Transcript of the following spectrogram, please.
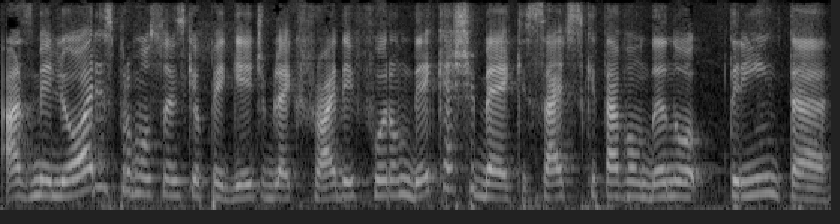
as melhores promoções que eu peguei de Black Friday foram de cashback, sites que estavam dando 30,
